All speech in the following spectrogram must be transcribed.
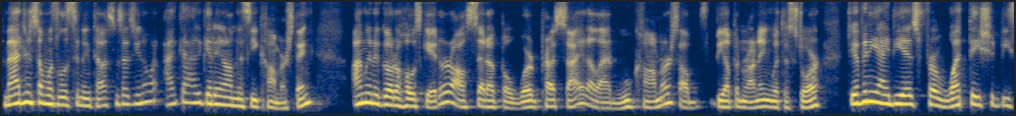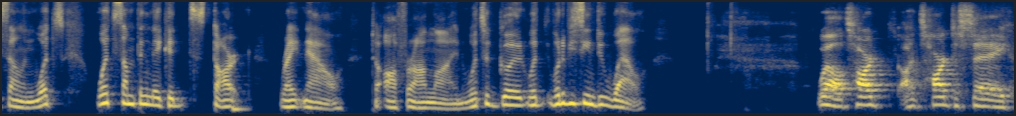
Imagine someone's listening to us and says, "You know what? I got to get in on this e-commerce thing. I'm going to go to HostGator. I'll set up a WordPress site. I'll add WooCommerce. I'll be up and running with a store. Do you have any ideas for what they should be selling? What's what's something they could start right now to offer online? What's a good what what have you seen do well? Well, it's hard it's hard to say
